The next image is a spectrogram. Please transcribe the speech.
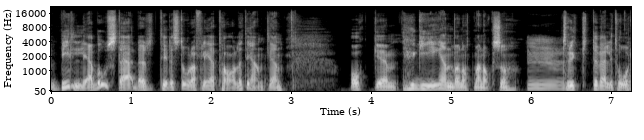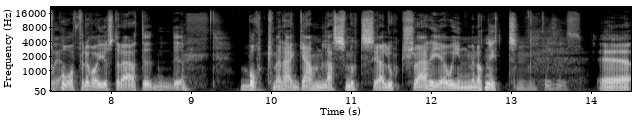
billiga bostäder till det stora flertalet egentligen. Och eh, hygien var något man också mm. tryckte väldigt hårt oh, ja. på för det var just det där att det, det, bort med det här gamla smutsiga lort-Sverige och in med något nytt. Mm, eh,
